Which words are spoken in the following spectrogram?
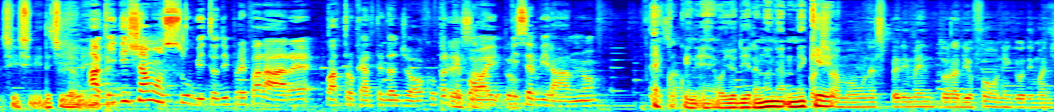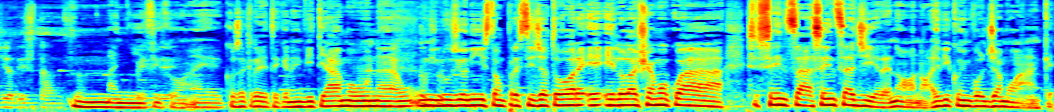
sì, sì, decisamente. Ah, vi diciamo subito di preparare quattro carte da gioco perché esatto. poi vi serviranno. Ecco, esatto. quindi eh, voglio dire, non, non è che... Facciamo un esperimento radiofonico di magia a distanza. Magnifico. Quindi... Eh, cosa credete? Che noi invitiamo un, un illusionista, un prestigiatore e, e lo lasciamo qua senza, senza agire? No, no, e vi coinvolgiamo anche.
